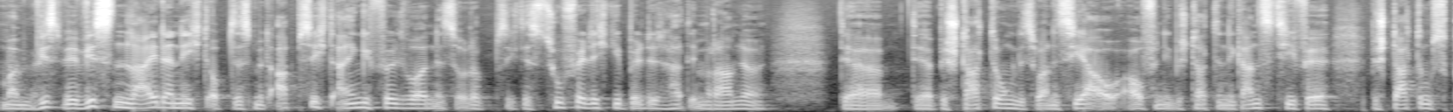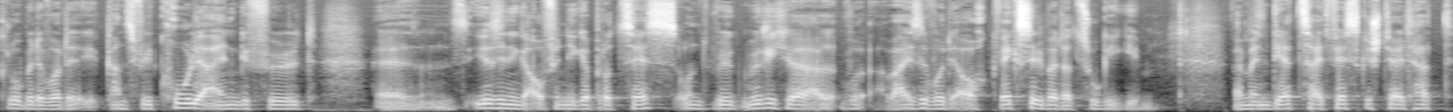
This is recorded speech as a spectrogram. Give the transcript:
man, wir wissen leider nicht, ob das mit Absicht eingefüllt worden ist oder ob sich das zufällig gebildet hat im Rahmen der, der, der Bestattung. Das war eine sehr aufwendige Bestattung, eine ganz tiefe Bestattungsgrube. Da wurde ganz viel Kohle eingefüllt. Äh, ein irrsinnig aufwendiger Prozess und möglicherweise wurde auch Quecksilber dazugegeben, weil man in der Zeit festgestellt hat,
